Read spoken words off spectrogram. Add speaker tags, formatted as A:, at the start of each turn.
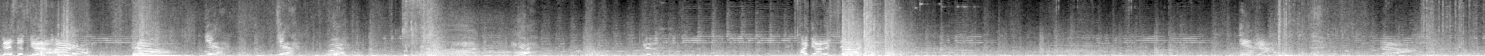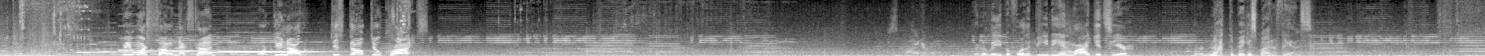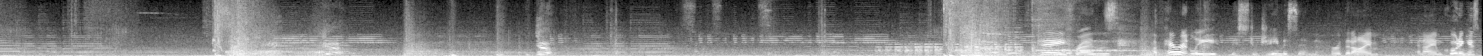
A: This is gonna hurt! I got a shot!
B: Be more subtle next time. Or, you know, just don't do crimes. Better leave before the PDNY gets here. We're not the biggest Spider fans.
C: Hey, friends. Apparently, Mr. Jameson heard that I'm, and I am quoting his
